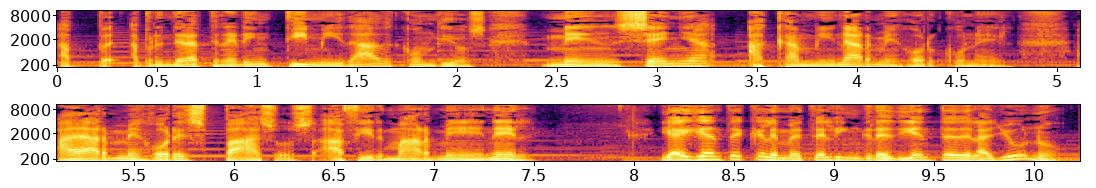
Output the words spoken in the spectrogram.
aprender a tener intimidad con Dios, me enseña a caminar mejor con Él, a dar mejores pasos, a afirmarme en Él. Y hay gente que le mete el ingrediente del ayuno,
